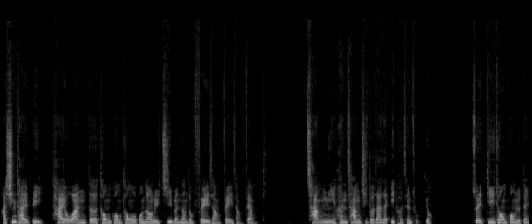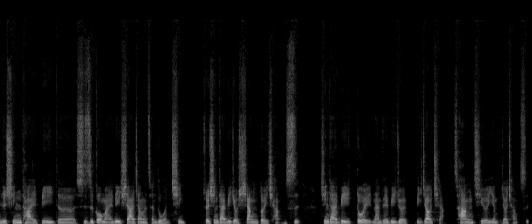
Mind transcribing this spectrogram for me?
啊，新台币、台湾的通膨、通货膨胀率基本上都非常非常非常低。长年很长期都待在一 percent 左右，所以低通膨就等于是新台币的实质购买力下降的程度很轻，所以新台币就相对强势，新台币对南非币就会比较强，长期而言比较强势，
